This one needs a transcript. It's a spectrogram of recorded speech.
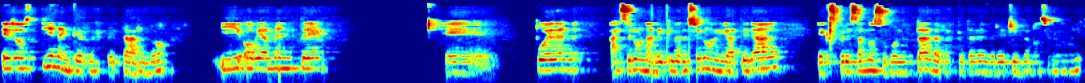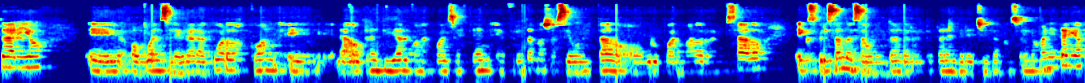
ellos tienen que respetarlo y obviamente eh, pueden hacer una declaración unilateral expresando su voluntad de respetar el derecho internacional humanitario, eh, o pueden celebrar acuerdos con eh, la otra entidad con la cual se estén enfrentando, ya sea un Estado o un grupo armado organizado, expresando esa voluntad de respetar el derecho internacional humanitario,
